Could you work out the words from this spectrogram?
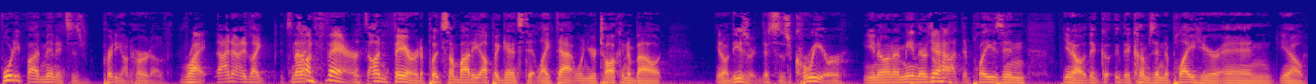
Forty-five minutes is pretty unheard of. Right. I know, like it's not unfair. It's unfair to put somebody up against it like that when you're talking about you know, these are, this is a career. You know what I mean? There's Yeah. a lot that plays in, you know, that, that comes into play here. And, you know,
